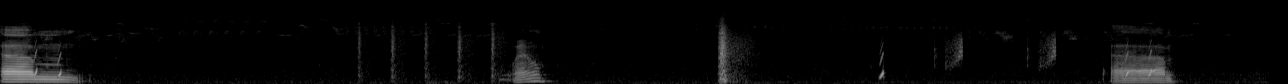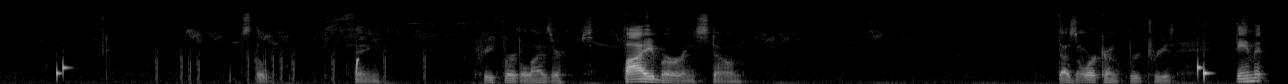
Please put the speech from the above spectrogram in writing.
um... Well... tree fertilizer. It's fiber and stone. Doesn't work on fruit trees. Damn it.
